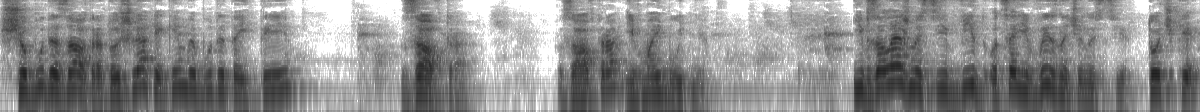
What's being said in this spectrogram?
що буде завтра, той шлях, яким ви будете йти завтра. Завтра і в майбутнє. І в залежності від оцеї визначеності точки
